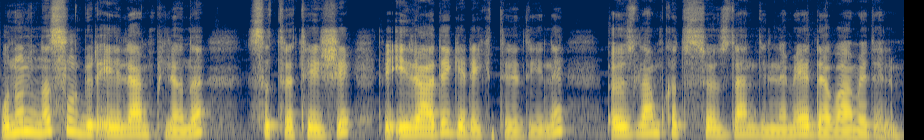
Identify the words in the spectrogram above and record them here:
Bunun nasıl bir eylem planı, strateji ve irade gerektirdiğini Özlem Katı Söz'den dinlemeye devam edelim.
